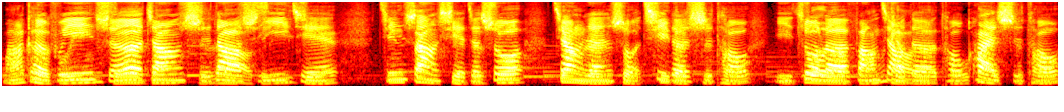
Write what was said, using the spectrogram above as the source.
马可福音十二章十到十一节，经上写着说：“匠人所弃的石头，已做了房角的头块石头，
